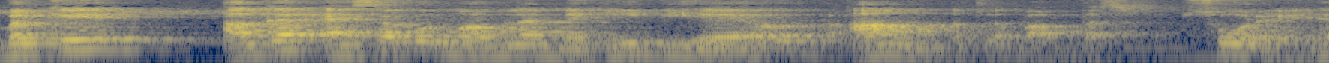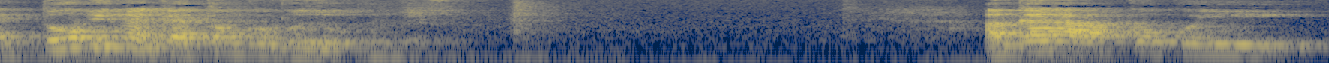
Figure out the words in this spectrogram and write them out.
بلکہ اگر ایسا کوئی معاملہ نہیں بھی ہے اور عام مطلب آپ بس سو رہے ہیں، تو بھی میں کہتا ہوں کہ وضو کر کے اگر آپ کو کوئی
